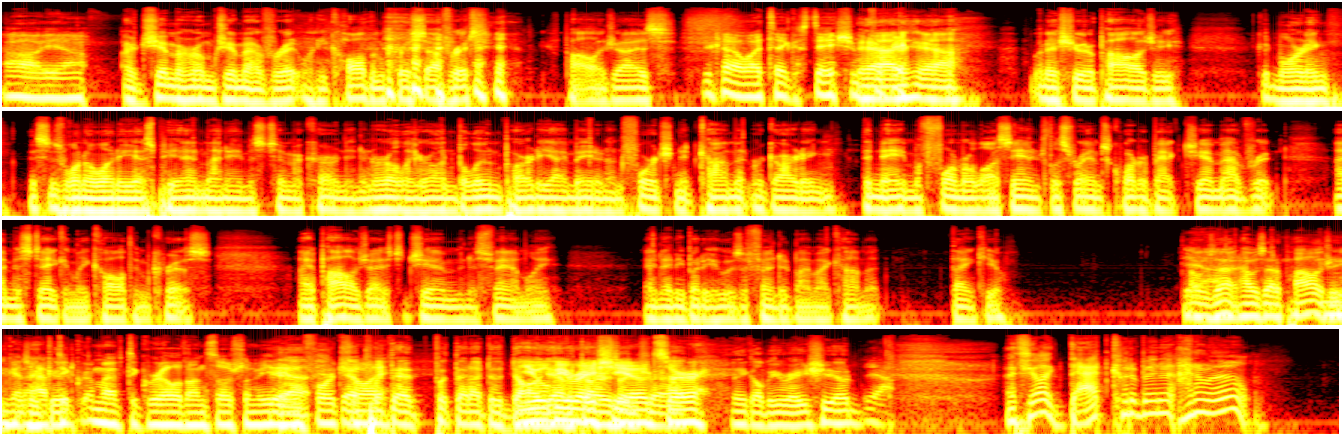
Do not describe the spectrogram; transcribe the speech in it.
Oh yeah. Or Jim Jim Everett, when he called him Chris Everett. Apologize. You're gonna want to take a station Yeah, break. yeah. I'm going to issue an apology. Good morning. This is 101 ESPN. My name is Tim McKernan. And earlier on Balloon Party, I made an unfortunate comment regarding the name of former Los Angeles Rams quarterback Jim Everett. I mistakenly called him Chris. I apologize to Jim and his family and anybody who was offended by my comment. Thank you. How was that? How was that apology? I'm gonna have good? to. I'm gonna have to grill it on social media. unfortunately. put that put that out to the dog. You'll be ratioed, sir. I think I'll be ratioed. Yeah. I feel like that could have been it. I don't know.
